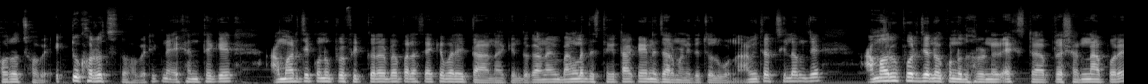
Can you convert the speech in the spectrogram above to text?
খরচ হবে, একটু খরচ তো হবে, ঠিক না? এখান থেকে আমার যে কোনো প্রফিট করার ব্যাপার আছে, একেবারেই তা না কিন্তু। কারণ আমি বাংলাদেশ থেকে টাকা এনে জার্মানিতে চলবো না। আমি চাচ্ছিলাম যে, আমার উপর যেন কোনো ধরনের এক্সট্রা প্রেশার না পড়ে,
